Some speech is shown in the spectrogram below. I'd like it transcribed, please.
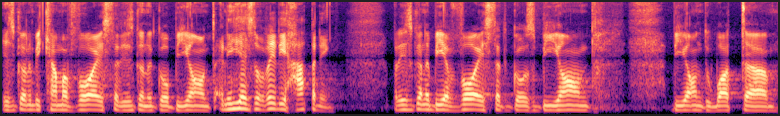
is going to become a voice that is going to go beyond, and it is already happening, but it's going to be a voice that goes beyond, beyond what, um,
